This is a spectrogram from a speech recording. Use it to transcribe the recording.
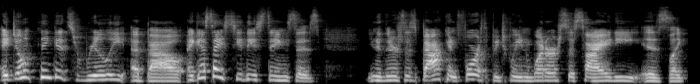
I don't think it's really about, I guess I see these things as, you know, there's this back and forth between what our society is like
